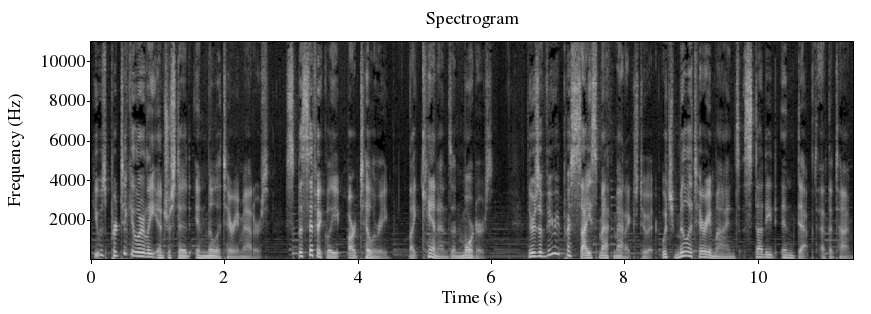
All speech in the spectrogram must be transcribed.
He was particularly interested in military matters, specifically artillery, like cannons and mortars. There's a very precise mathematics to it, which military minds studied in depth at the time.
